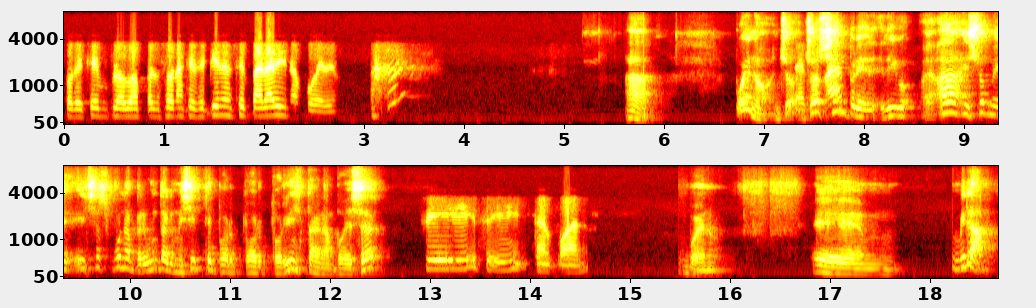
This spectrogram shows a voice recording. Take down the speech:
por ejemplo, dos personas que se quieren separar y no pueden. Ah, bueno, yo, ¿Te yo siempre digo, ah, eso me, esa fue una pregunta que me hiciste por, por, por Instagram, ¿puede ser? Sí, sí, tal cual. Bueno, eh, mirá,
